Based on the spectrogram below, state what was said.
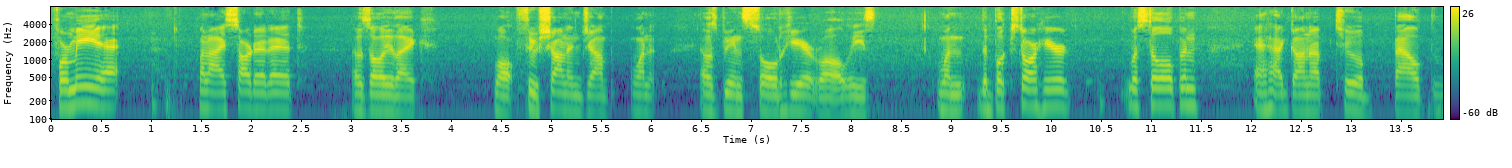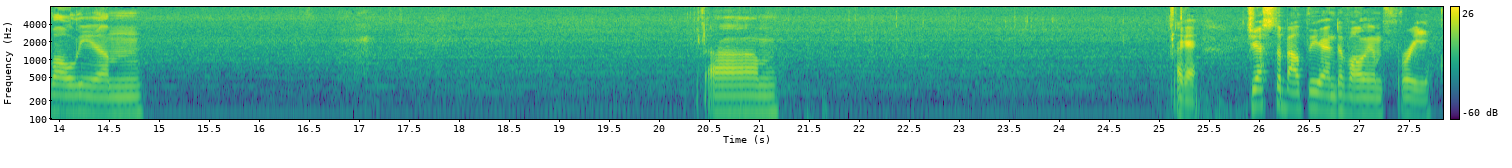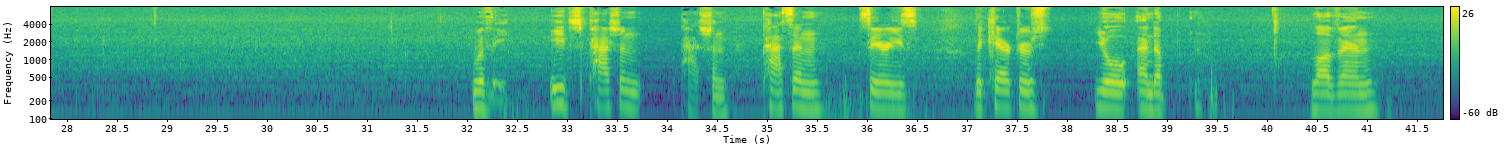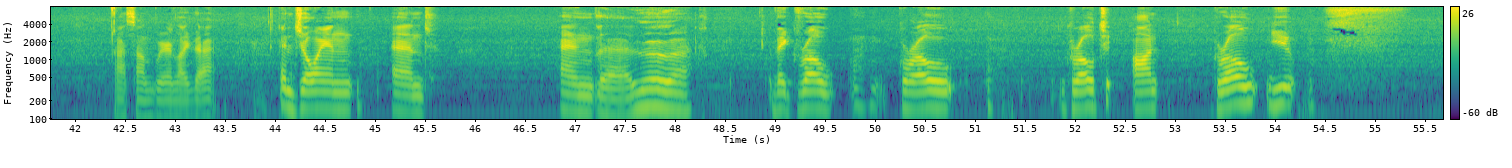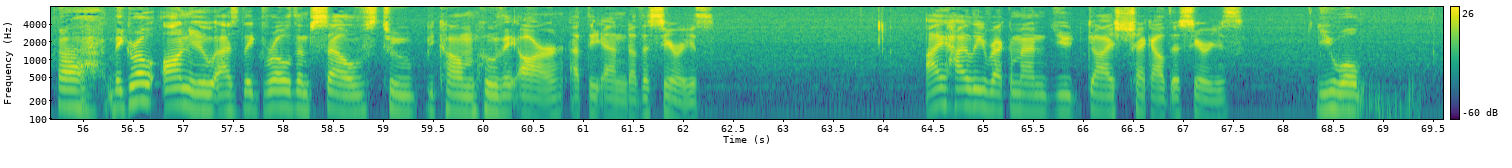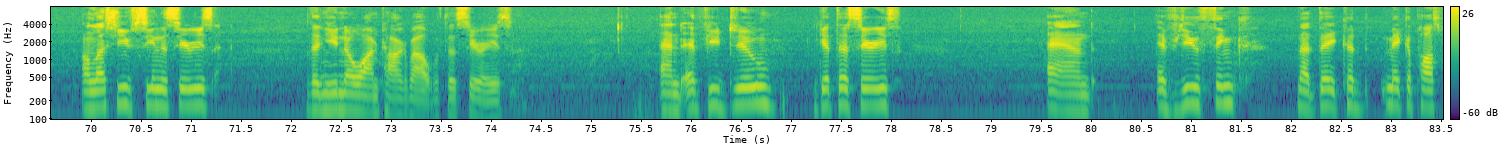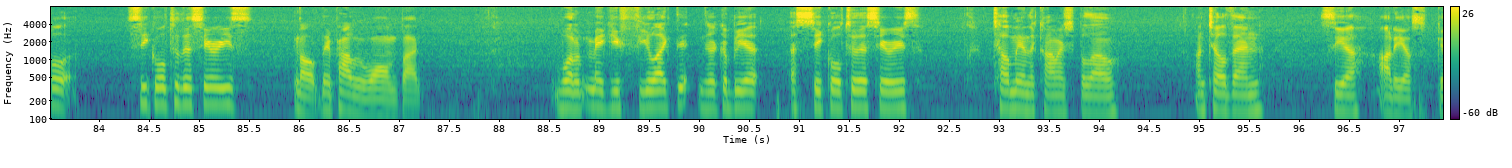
For me eh, when I started it it was only like well through Shonen Jump when it was being sold here well at least when the bookstore here was still open, it had gone up to about volume. Um. Okay, just about the end of volume three. With each passion, passion, passion series, the characters you'll end up loving. That sounds weird like that. Enjoying and and uh, they grow, grow, grow to on, grow you. Uh, they grow on you as they grow themselves to become who they are at the end of the series. I highly recommend you guys check out this series you will, unless you've seen the series, then you know what I'm talking about with this series. And if you do get this series, and if you think that they could make a possible sequel to this series, well, they probably won't, but it make you feel like th- there could be a, a sequel to this series? Tell me in the comments below. Until then, see ya. Adios. Good.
